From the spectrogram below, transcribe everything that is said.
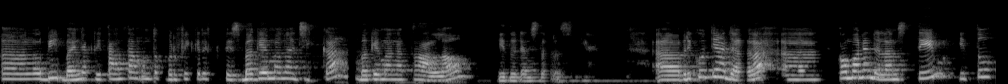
uh, lebih banyak ditantang untuk berpikir kritis. Bagaimana jika, bagaimana kalau, itu dan seterusnya. Eh, berikutnya adalah eh, komponen dalam STEAM itu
